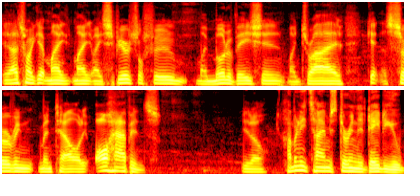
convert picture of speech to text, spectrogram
that's where I get my, my my spiritual food, my motivation, my drive, getting a serving mentality. All happens, you know. How many times during the day do you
